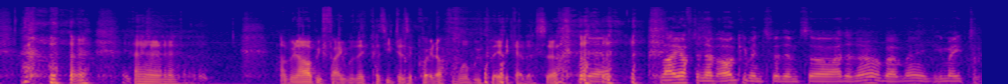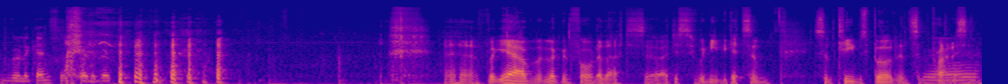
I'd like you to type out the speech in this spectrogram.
uh, I mean, I'll be fine with it because he does it quite often when we play together. So yeah. Well, I often have arguments with him, so I don't know about mine. He might rule against us quite a bit. Uh, but yeah, I'm looking forward to that. So I just we need to get some some teams built and some practice. Yeah. and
